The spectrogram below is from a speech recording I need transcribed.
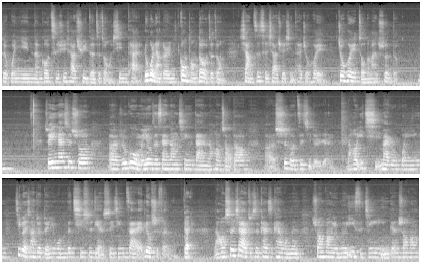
是婚姻能够持续下去的这种心态，如果两个人共同都有这种想支持下去的心态，就会就会走得蛮顺的。嗯。所以应该是说，呃，如果我们用这三张清单，然后找到呃适合自己的人。然后一起迈入婚姻，基本上就等于我们的起始点是已经在六十分了。对。然后剩下的就是开始看我们双方有没有意思经营，跟双方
